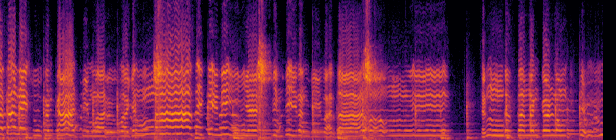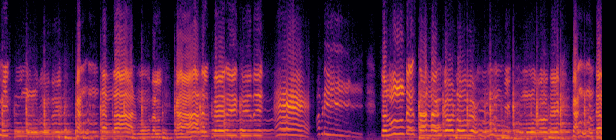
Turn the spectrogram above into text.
ஊட்டி சுகம் காட்டி மறுவயன் ஆசைக்கு நீய இந்திரங்கி வர்தாரோ செண்டு தனங்களும் திம்மி குமுறுது கண்ட நாள் முதல் காதல் பெருகுது. அப்படி. செண்டு தனங்களும் எம்மி குமுறுது கண்ட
